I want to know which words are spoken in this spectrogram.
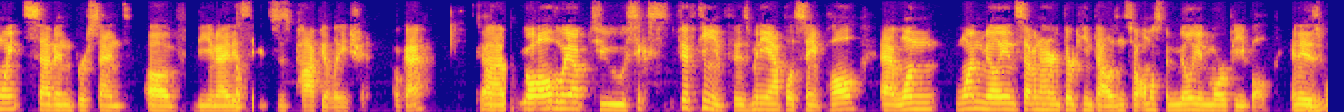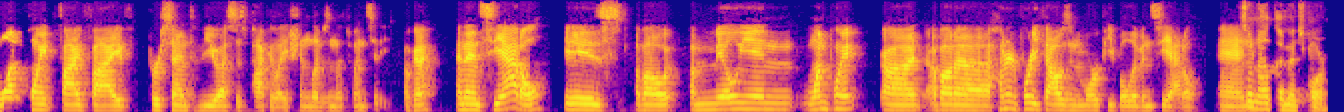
0.7% of the United States' population. Okay. Okay. Uh, go all the way up to 6, 15th is Minneapolis St. Paul at one million seven hundred thirteen thousand, so almost a million more people, and it is mm-hmm. one point five five percent of the U.S.'s population lives in the Twin Cities. Okay, and then Seattle is about a million one point uh, about a 140,000 more people live in Seattle. And so not that much more.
